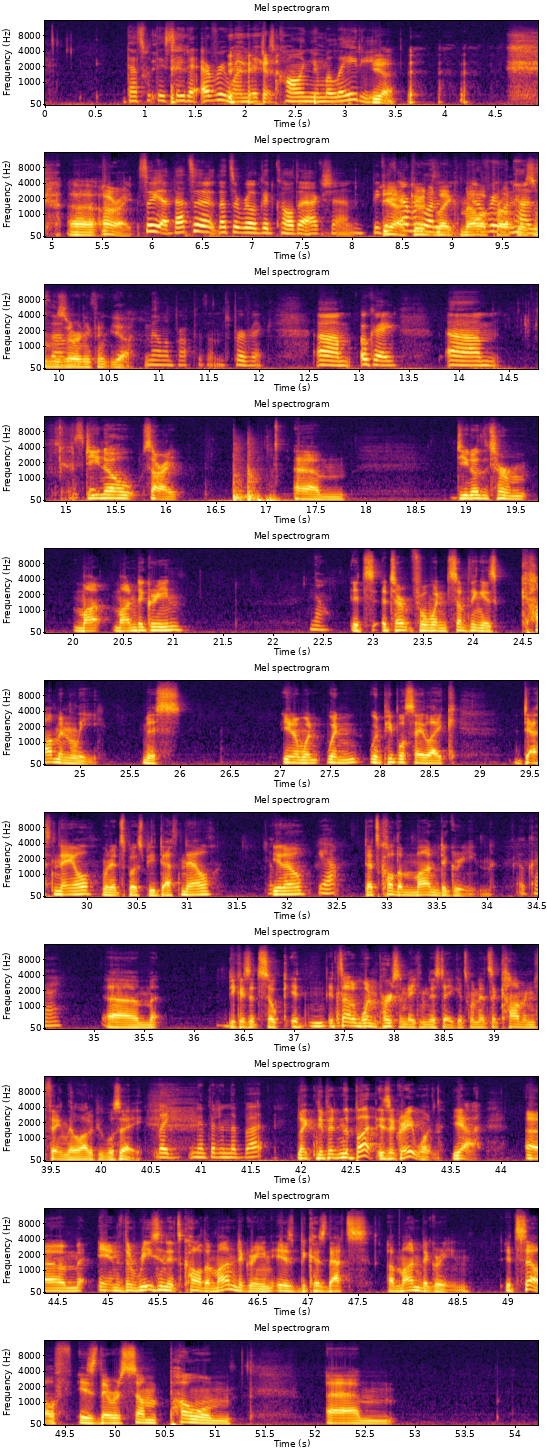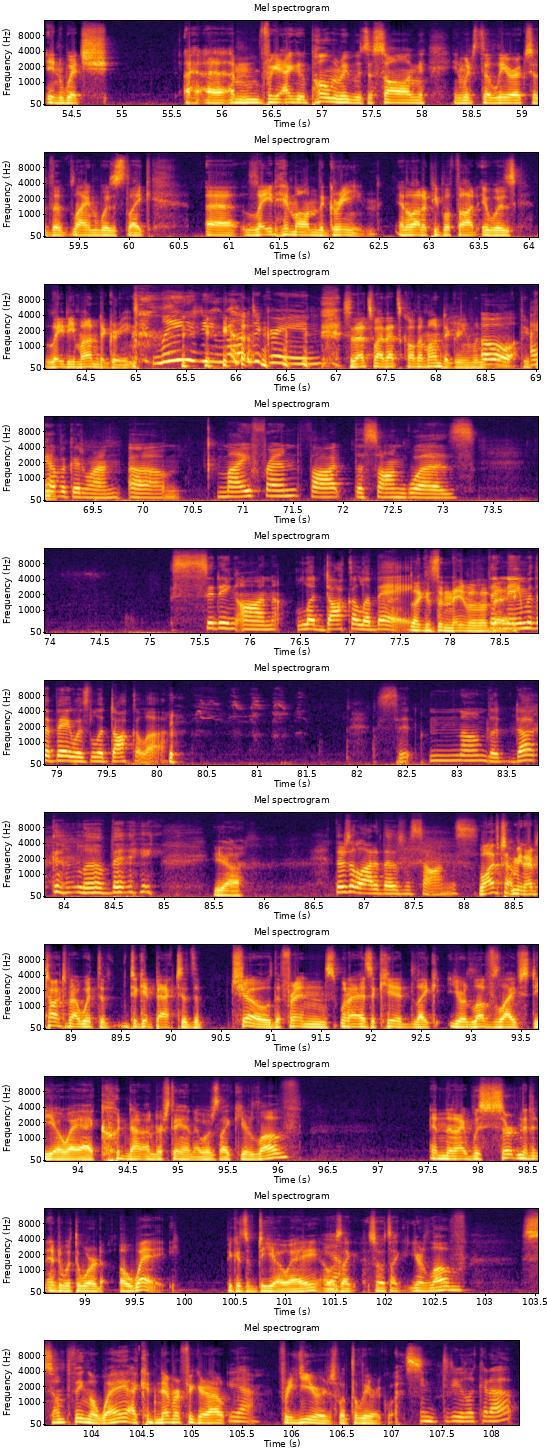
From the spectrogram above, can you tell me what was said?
"That's what they say to everyone. They're just calling you milady." Yeah. Uh, all right. So yeah, that's a that's a real good call to action because Yeah, everyone good like everyone has malapropisms or anything. Yeah. malapropisms. Perfect. Um, okay. Um, Do you know? Sorry. Um, do you know the term mo- mondegreen? no. It's a term for when something is commonly mis. You know, when when when people say like death nail when it's supposed to be death knell. You know, Yeah. that's called a mondegreen. Okay. um, because it's so it, it's not one person making the mistake. It's when it's a common thing that a lot of people say. Like nip it in the butt. Like nip it in the butt is a great one. Yeah. Um, and the reason it's called a Green is because that's a mondegreen itself. Is there was some poem, um, in which I, I, I'm forget a poem or maybe it was a song in which the lyrics of the line was like. Uh, laid him on the green, and a lot of people thought it was Lady Mondegreen. Lady Mondegreen. so that's why that's called a mondegreen. When Oh, uh, people, I have a good one. Um, my friend thought the song was sitting on Ladakala Bay. like it's the name of a the bay. The name of the bay was Ladakala. Sitting on Ladakala Bay. Yeah. There's a lot of those with songs. Well, I've t- I mean, I've talked about with the to get back to the show, the friends when I as a kid, like your love life's DOA, I could not understand. I was like your love, and then I was certain that it ended with the word away because of DOA. I was like, so it's like your love something away. I could never figure out Yeah. for years what the lyric was. And did you look it up?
